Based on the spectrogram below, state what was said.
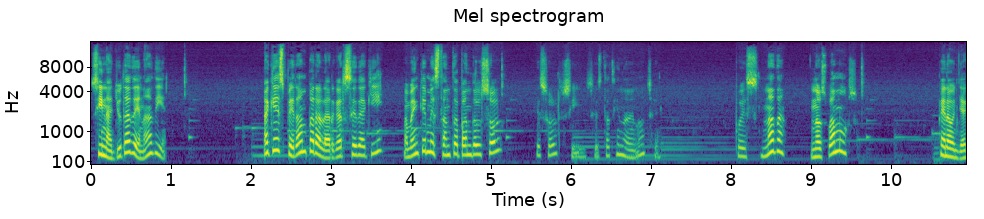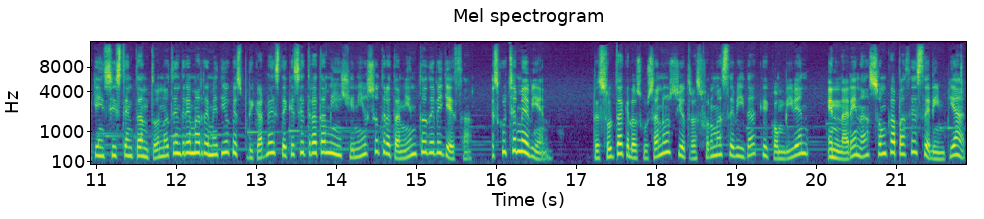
sin ayuda de nadie. ¿A qué esperan para largarse de aquí? ¿No ven que me están tapando el sol? ¿Qué sol? Sí, se está haciendo de noche. Pues nada, nos vamos. Pero ya que insisten tanto, no tendré más remedio que explicarles de qué se trata mi ingenioso tratamiento de belleza. Escúchenme bien. Resulta que los gusanos y otras formas de vida que conviven en la arena son capaces de limpiar.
